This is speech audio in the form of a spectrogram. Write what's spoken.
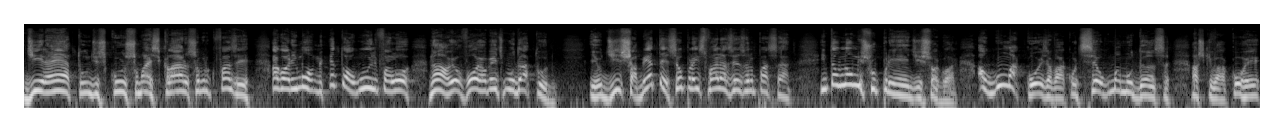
direto, um discurso mais claro sobre o que fazer. Agora, em momento algum, ele falou: não, eu vou realmente mudar tudo. Eu disse, chamei atenção para isso várias vezes ano passado. Então não me surpreende isso agora. Alguma coisa vai acontecer, alguma mudança acho que vai ocorrer.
